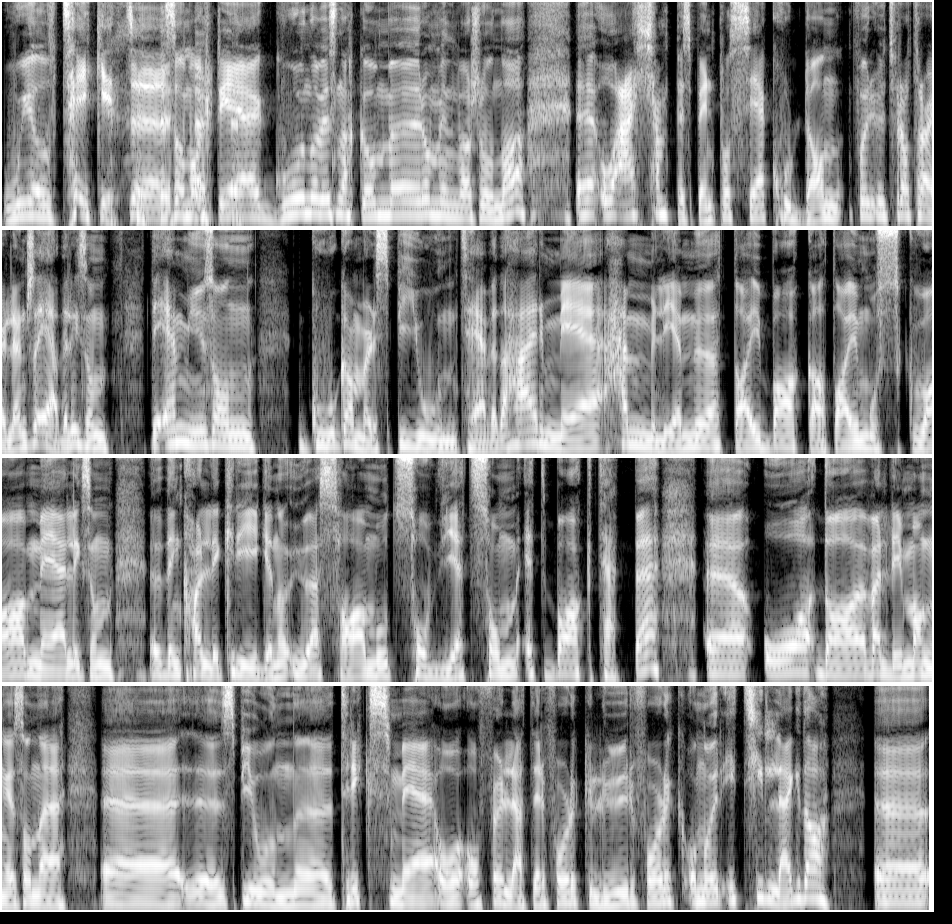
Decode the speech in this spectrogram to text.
we'll take it, eh, som alltid er god når vi snakker om eh, rominvasjoner. Eh, Og jeg er kjempespent på å se hvordan, for ut fra traileren så er det liksom, det er mye sånn god gammel spion-TV det her, med hemmelige møter i bakgata i Moskva, med liksom eh, den kalde krigen og USA mot Sovjet som et bakteppe, eh, og da veldig mange sånne eh, spiontriks med å, å følge etter folk, lure folk, og når i tillegg da Uh,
